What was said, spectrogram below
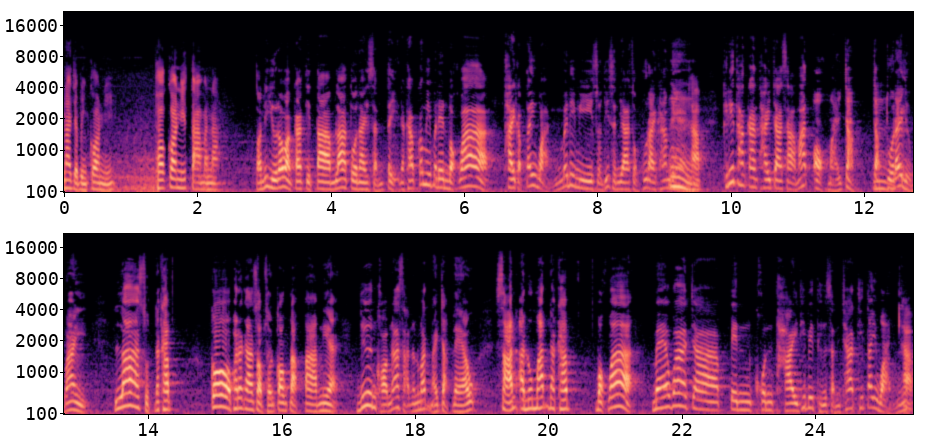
น่าจะเป็นก้อนนี้ เพราะก้อนนี้ตามมันนะตอนนี้อยู่ระหว่างการติดตามล่าตัวนายสันตินะครับ ก็มีประเด็นบอกว่า ไทยกับไต้หวันไม่ได้มีส่วนที่สัญญาส่งผู้ร้ายข้ามแดนอืมครับ ทีนี้ทางการไทยจะสามารถออกหมายจับจับตัวได้หรือไม่ ล่าสุดนะครับ ก็พนักงานสอบสวนกองปราบปรามเนี่ยยื่นขออำนาจศาลอนุมัติหมายจับแล้วศาลอนุมัตินะครับ บอกว่าแม้ว่าจะเป็นคนไทยที่ไปถือสัญชาติที่ไต้หวัน ครับ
